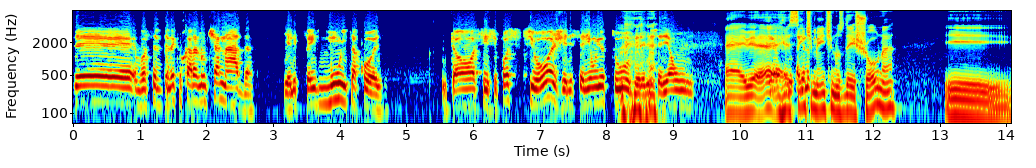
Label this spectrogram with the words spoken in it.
você, você vê que o cara não tinha nada. E ele fez muita coisa. Então, assim, se fosse hoje, ele seria um youtuber, ele seria um. É, é, é recentemente nos deixou, né? E.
